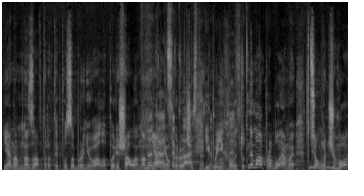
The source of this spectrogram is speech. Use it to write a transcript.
Я нам на завтра, типу, забронювала, порішала нам Ну няню, це коротше, класно, і поїхали. молодець. Тут нема проблеми в цьому, чого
